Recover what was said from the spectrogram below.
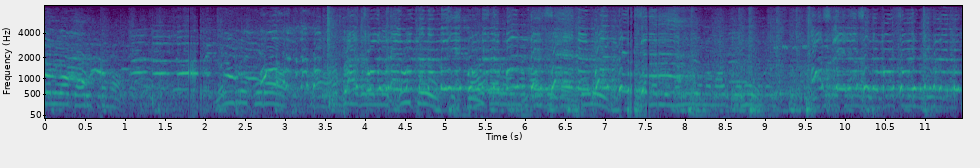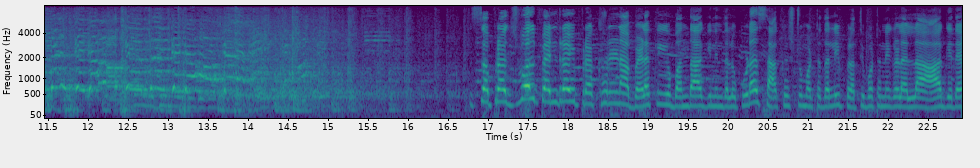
ಪ್ರತಿಭಟನೆಯ ಕಾರ್ಯಕ್ರಮ ಎಲ್ಲರೂ ಕೂಡ ಆ ಆಸನಗಳಲ್ಲಿ ಕೂತು ಸಹಕಾರವನ್ನು ಪ್ರಜ್ವಲ್ ಪೆನ್ ಡ್ರೈವ್ ಪ್ರಕರಣ ಬೆಳಕಿಗೆ ಬಂದಾಗಿನಿಂದಲೂ ಕೂಡ ಸಾಕಷ್ಟು ಮಟ್ಟದಲ್ಲಿ ಪ್ರತಿಭಟನೆಗಳೆಲ್ಲ ಆಗಿದೆ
